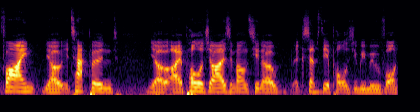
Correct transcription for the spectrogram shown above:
fine, you know, it's happened. You know, I apologise, and Valentino accepts the apology. We move on.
